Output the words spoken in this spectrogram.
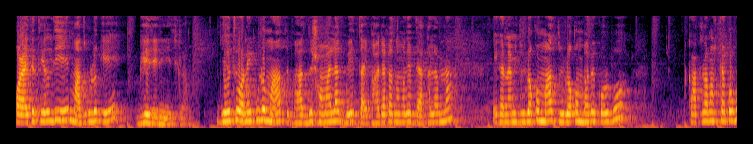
কড়াইতে তেল দিয়ে মাছগুলোকে ভেজে নিয়েছিলাম। যেহেতু অনেকগুলো মাছ ভাজতে সময় লাগবে, তাই ভাজাটা তোমাদের দেখালাম না। এখানে আমি দু রকম মাছ দু রকমভাবে করব। কাতলা মাছটা করব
